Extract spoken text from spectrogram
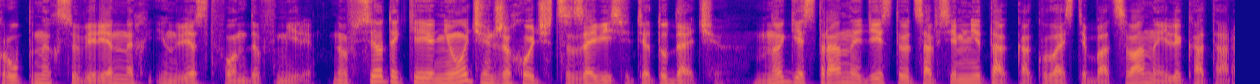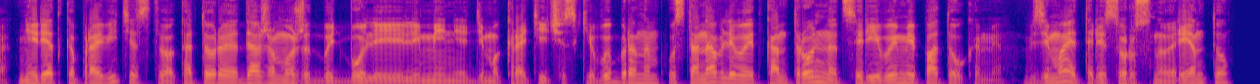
крупных суверенных инвестфондов в мире. Но все-таки не очень же хочется зависеть от удачи. Многие страны действуют совсем не так, как власти Ботсвана или Катара. Нередко правительство, которое даже может быть более или менее демократически выбранным, устанавливает контроль над сырьевыми потоками, взимает ресурсную ренту,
